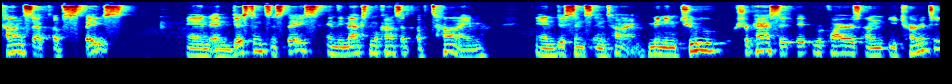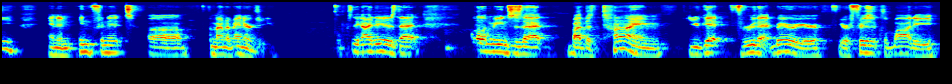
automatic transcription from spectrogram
concept of space and and distance in space and the maximal concept of time and distance in time, meaning to surpass it, it requires an eternity and an infinite uh, amount of energy. So the idea is that all it means is that by the time you get through that barrier, your physical body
